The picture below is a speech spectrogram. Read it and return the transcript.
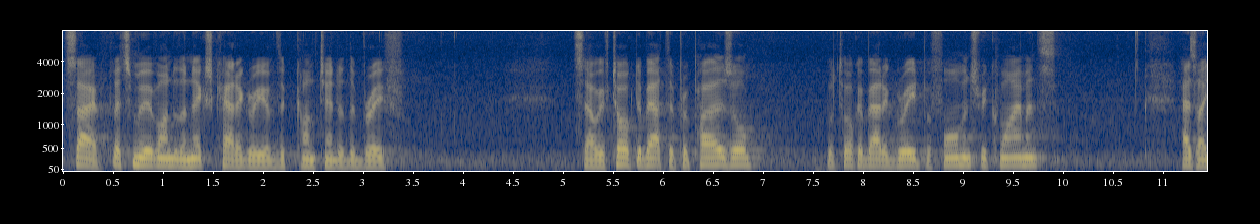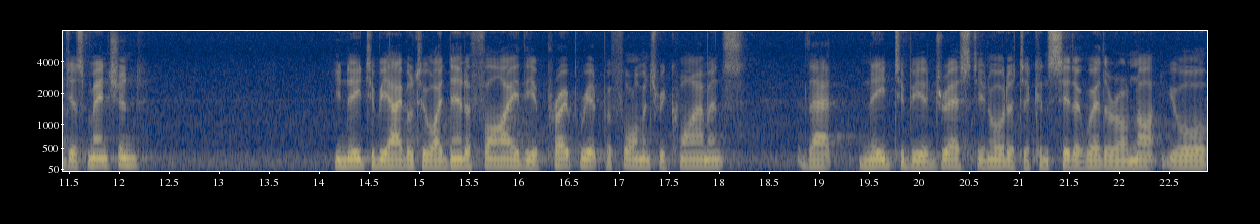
So let's move on to the next category of the content of the brief. So we've talked about the proposal. We'll talk about agreed performance requirements. As I just mentioned, you need to be able to identify the appropriate performance requirements that need to be addressed in order to consider whether or not your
